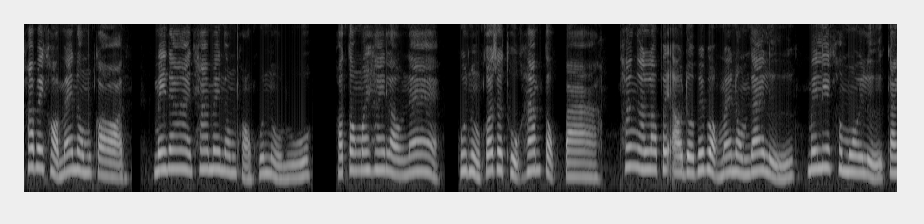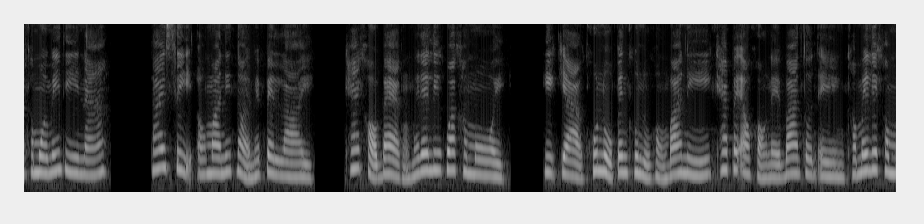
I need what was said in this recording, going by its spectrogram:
ข้าไปขอแม่นมก่อน ไม่ได้ถ้าแม่นมของคุณหนูรู้ เขาต้องไม่ให้เราแน่ คุณหนูก็จะถูกห้ามตกปลา ถ้างั้นเราไปเอาโดยไม่บอกแม่นมได้หรือ ไม่เรียกขโมยหรือการขโมยไม่ดีนะ ได้สิ เอามานิดหน่อยไม่เป็นไร แค่ขอแบ่งไม่ได้เรียกว่าขโมย อีกอย่างคุณหนูเป็นคุณหนูของบ้านนี้ แค่ไปเอาของในบ้านตนเอง เขาไม่เรียกขโม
